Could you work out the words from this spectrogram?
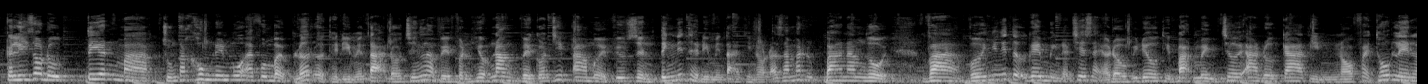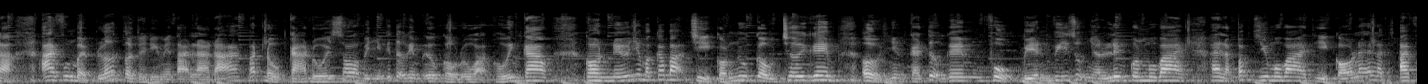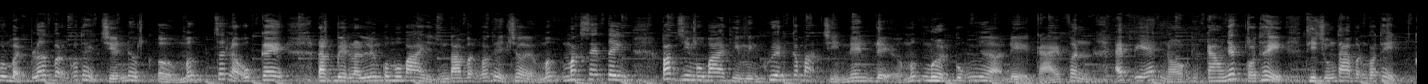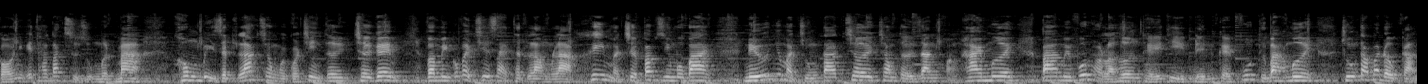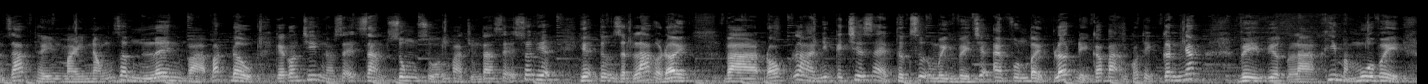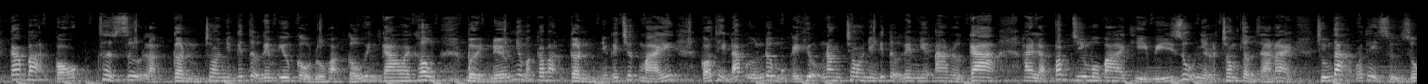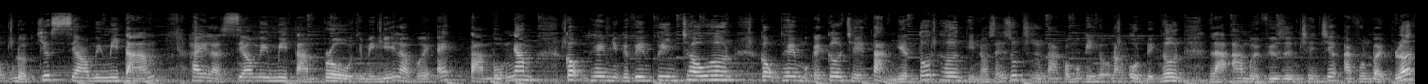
Cái lý do đầu tiên mà chúng ta không nên mua iPhone 7 Plus ở thời điểm hiện tại đó chính là về phần hiệu năng, về con chip A10 Fusion. Tính đến thời điểm hiện tại thì nó đã ra mắt được 3 năm rồi. Và với những cái tựa game mình đã chia sẻ ở đầu video thì bạn mình chơi ARK thì nó phải thốt lên là iPhone 7 Plus ở thời điểm hiện tại là đã bắt đầu cá đối so với những cái tựa game yêu cầu đồ họa cấu hình cao. Còn nếu như mà các bạn chỉ có nhu cầu chơi game ở những cái tựa game phổ biến, ví dụ như là Liên Quân Mobile hay là PUBG Mobile thì có lẽ là iPhone 7 Plus vẫn có thể chiến được ở mức rất là ok. Đặc biệt là liên quan mobile thì chúng ta vẫn có thể chơi ở mức max setting. PUBG Mobile thì mình khuyên các bạn chỉ nên để ở mức mượt cũng như là để cái phần FPS nó cao nhất có thể thì chúng ta vẫn có thể có những cái thao tác sử dụng mượt mà không bị giật lag trong cái quá trình chơi, chơi game. Và mình có phải chia sẻ thật lòng là khi mà chơi PUBG Mobile nếu như mà chúng ta chơi trong thời gian khoảng 20 30 phút hoặc là hơn thế thì đến cái phút thứ 30 chúng ta bắt đầu cảm giác thấy máy nóng dần lên và bắt đầu cái con chip nó sẽ giảm sung xuống và chúng ta sẽ xuất hiện hiện tượng giật lag ở đây. Và đó là những cái chia sẻ thực sự mình về chiếc iPhone 7 Plus để các bạn có thể cân nhắc về việc là khi mà mua về, các bạn có thật sự là cần cho những cái tựa game yêu cầu đồ họa cấu hình cao hay không? Bởi nếu như mà các bạn cần những cái chiếc máy có thể đáp ứng được một cái hiệu năng cho những cái tựa game như ARK hay là PUBG Mobile thì ví dụ như là trong tầm giá này, chúng ta có thể sử dụng được chiếc Xiaomi Mi 8 hay là Xiaomi Mi 8 Pro thì mình nghĩ là với 845 cộng thêm những cái viên pin trâu hơn, cộng thêm một cái cơ chế tản nhiệt tốt hơn thì nó sẽ giúp cho chúng ta có một cái hiệu năng ổn định hơn là A10 Fusion trên chiếc iPhone 7 Plus.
